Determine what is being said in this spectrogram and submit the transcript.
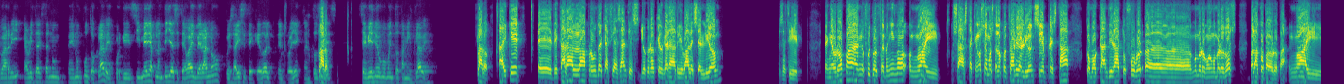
Barry, ahorita está en un, punto clave, porque si media plantilla se te va en verano, pues ahí se te quedó el, proyecto. Entonces, se viene un momento también clave. Claro, hay que, eh, de cara a la pregunta que hacías antes, yo creo que el gran rival es el Lyon. Es decir, en Europa, en el fútbol femenino, no hay, o sea, hasta que no se demuestre lo contrario, el Lyon siempre está como candidato fútbol, eh, número uno, número dos para la Copa de Europa. No hay,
